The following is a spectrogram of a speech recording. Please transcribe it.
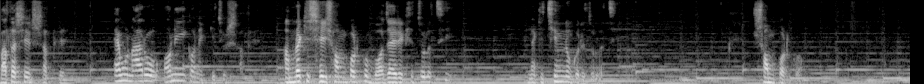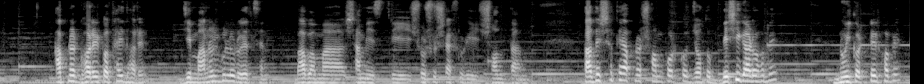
বাতাসের সাথে, এমন আরও অনেক অনেক কিছুর সাথে। আমরা কি সেই সম্পর্ক বজায় রেখে চলেছি? নাকি ছিন্ন করে চলেছি? সম্পর্ক। আপনার ঘরের কথাই ধরেন, যে মানুষগুলো রয়েছেন, বাবা মা, স্বামী, স্ত্রী, শ্বশুর, শাশুড়ি, সন্তান, তাদের সাথে আপনার সম্পর্ক যত বেশি গাঢ় হবে, নৈকট্যের হবে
